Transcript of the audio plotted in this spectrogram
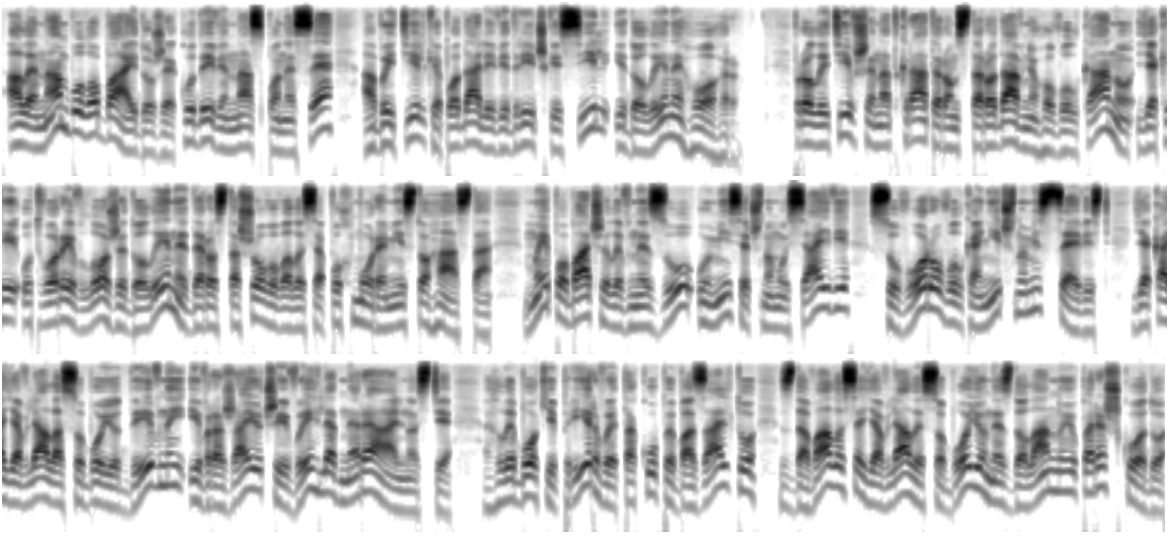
але нам було байдуже, куди він нас понесе, аби тільки подалі від річки Сіль і долини Гогр. Пролетівши над кратером стародавнього вулкану, який утворив ложі долини, де розташовувалося похмуре місто Гаста, ми побачили внизу у місячному сяйві сувору вулканічну місцевість, яка являла собою дивний і вражаючий вигляд нереальності. Глибокі прірви та купи базальту, здавалося, являли собою нездоланною перешкоду,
